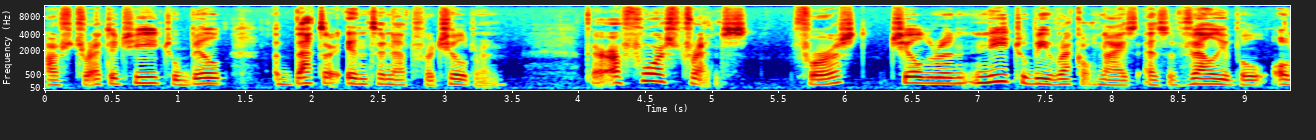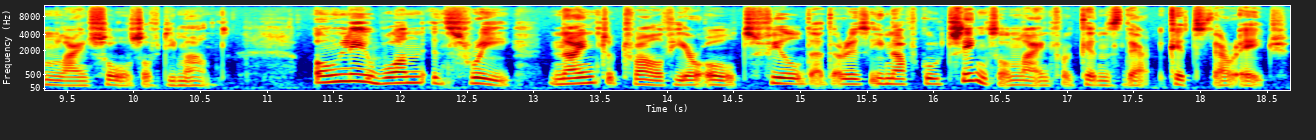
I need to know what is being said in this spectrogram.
our strategy to build a better internet for children. There are four strands. First, children need to be recognized as a valuable online source of demand. Only one in three 9 to 12 year olds feel that there is enough good things online for kids their, kids their age.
